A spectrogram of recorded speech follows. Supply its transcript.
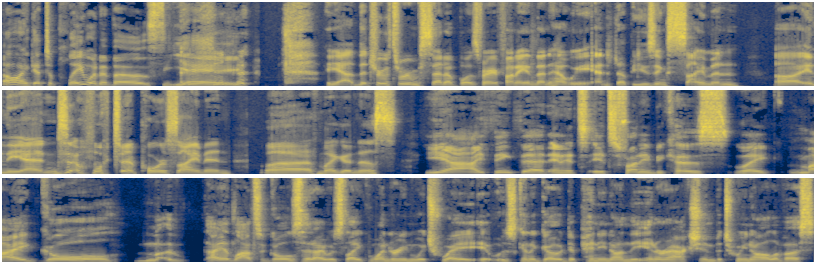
oh i get to play one of those. Yay. Yeah the truth room setup was very funny and then how we ended up using simon uh, in the end which uh, poor simon uh, my goodness. Yeah i think that and it's it's funny because like my goal I had lots of goals that I was like wondering which way it was going to go depending on the interaction between all of us.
